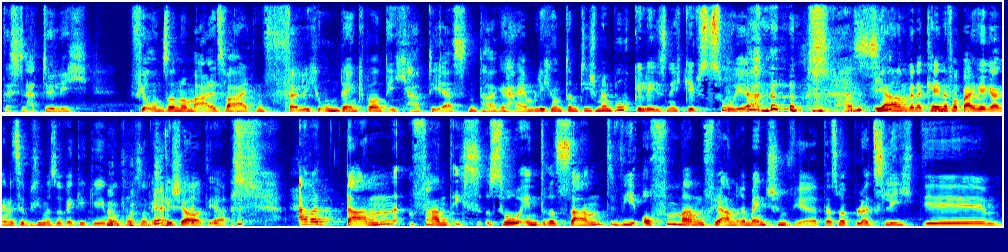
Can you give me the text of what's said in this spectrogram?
Das ist natürlich für unser normales Verhalten völlig undenkbar und ich habe die ersten Tage heimlich unterm Tisch mein Buch gelesen, ich gebe es zu, ja. Was? Ja, und wenn ein Kellner vorbeigegangen ist, habe ich immer so weggegeben und habe so weggeschaut, ja. Aber dann fand ich es so interessant, wie offen man für andere Menschen wird, dass man plötzlich die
